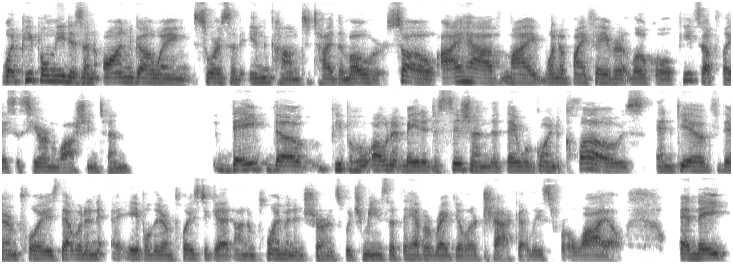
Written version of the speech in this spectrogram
what people need is an ongoing source of income to tide them over. So i have my one of my favorite local pizza places here in washington they the people who own it made a decision that they were going to close and give their employees that would enable their employees to get unemployment insurance which means that they have a regular check at least for a while. And they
